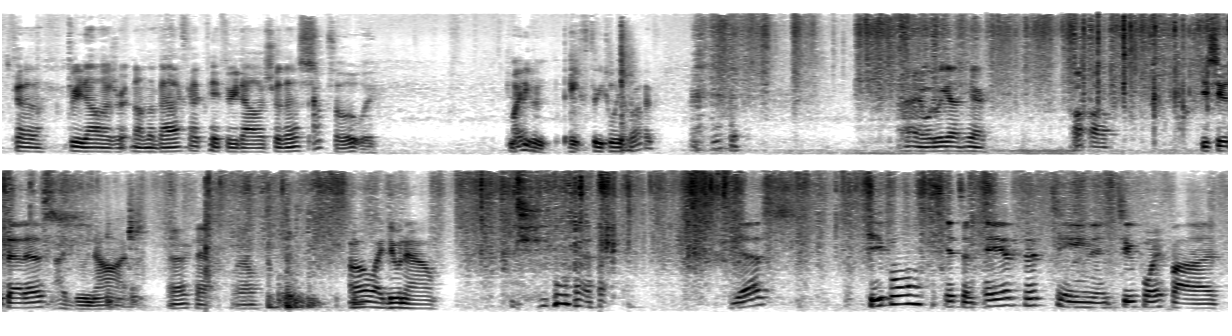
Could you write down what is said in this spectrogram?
It's got a three dollars written on the back. I'd pay three dollars for this. Absolutely. Might even pay three twenty-five. Alright, what do we got here? Uh oh. You see what that is? I do not. Okay, well. Oh, I do now. Yes, people, it's an AF15 and 2.5.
